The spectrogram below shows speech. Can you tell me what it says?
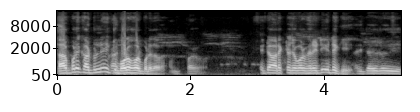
তারপরে কার্টুনে একটু বড় হওয়ার পরে দেওয়া। এটা আরেকটা জবার ভ্যারাইটি এটা কি? এটা এই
